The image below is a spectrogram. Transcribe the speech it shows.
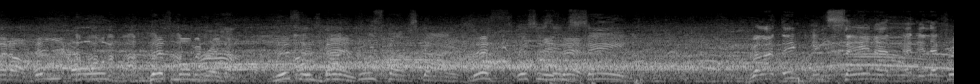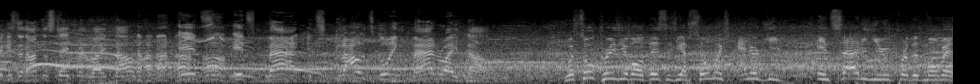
lit up. He owns this moment right now. This is I've got his. goosebumps, guys. This, This is it. insane. Well, I think insane and, and electric is an understatement right now. it's, it's mad. It's crowds going mad right now. What's so crazy about this is you have so much energy inside of you for this moment.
